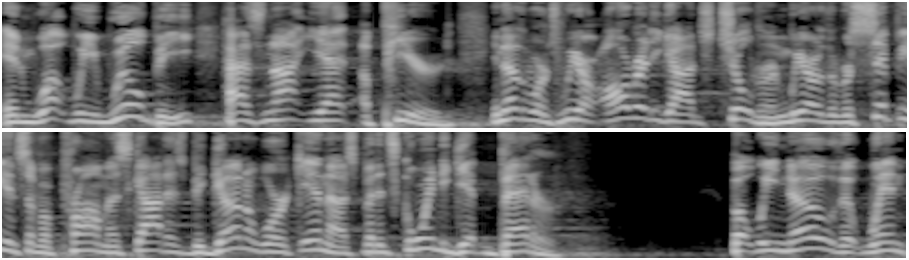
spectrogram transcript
And what we will be has not yet appeared. In other words, we are already God's children. We are the recipients of a promise. God has begun a work in us, but it's going to get better. But we know that when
